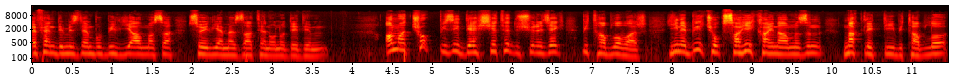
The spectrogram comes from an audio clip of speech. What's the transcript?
Efendimizden bu bilgi almasa söyleyemez zaten onu dedim. Ama çok bizi dehşete düşürecek bir tablo var. Yine birçok sahih kaynağımızın naklettiği bir tablo.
